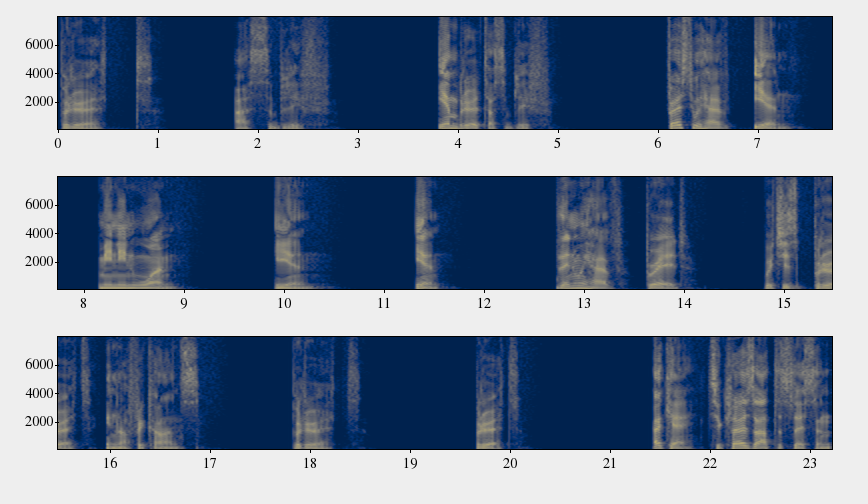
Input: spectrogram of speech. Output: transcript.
brood asseblief. Een brood asseblief. First we have een, meaning one. Een. Een. Then we have bread, which is brood in Afrikaans. Brood. Brood. Okay, to close out this lesson,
